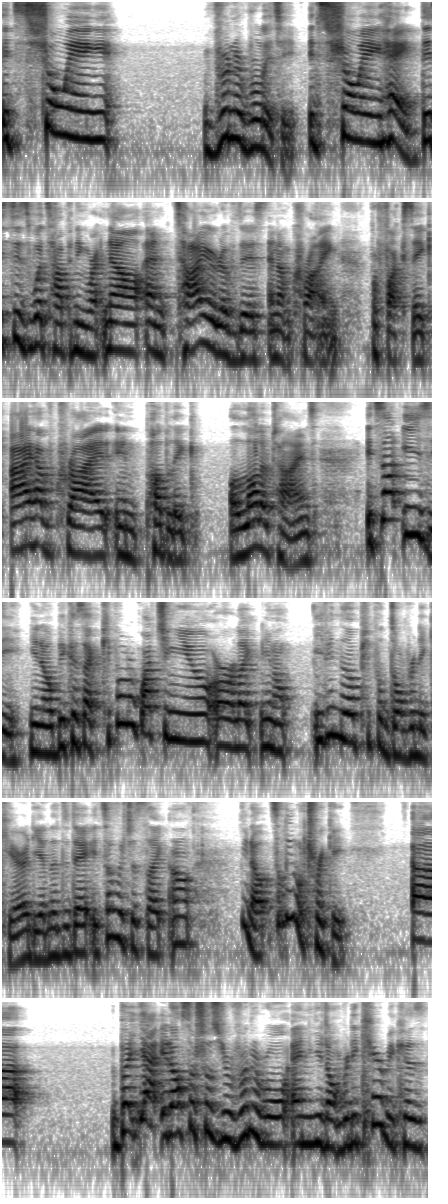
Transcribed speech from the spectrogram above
it's showing vulnerability. It's showing, hey, this is what's happening right now. I'm tired of this and I'm crying. For fuck's sake. I have cried in public a lot of times. It's not easy, you know, because like people are watching you or like, you know, even though people don't really care at the end of the day, it's always just like, oh, you know, it's a little tricky. Uh, but yeah, it also shows you're vulnerable and you don't really care because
